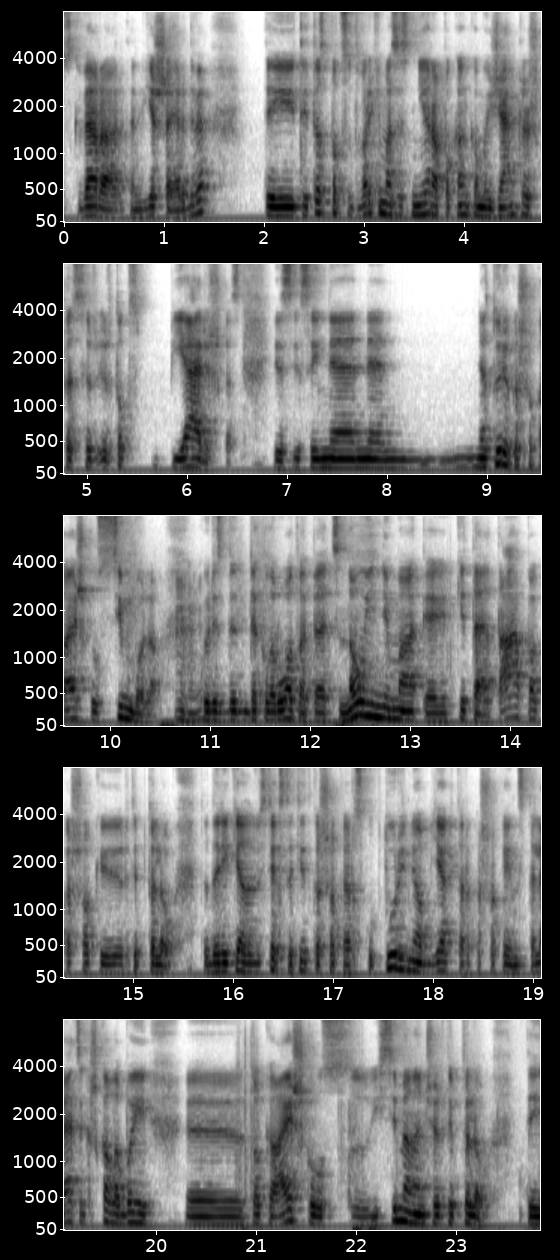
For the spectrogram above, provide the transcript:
skverą ar ten viešą erdvę, tai, tai tas pats sutvarkymas jis nėra pakankamai ženkliškas ir, ir toks piariškas. Jis, jisai ne, ne, neturi kažkokio aiškaus simbolio, mhm. kuris de deklaruotų apie atsinaujinimą, apie kitą etapą kažkokį ir taip toliau. Tada reikėtų vis tiek statyti kažkokią ar skulptūrinį objektą, ar kažkokią instaliaciją, kažką labai e, tokio aiškaus, įsimenančio ir taip toliau. Tai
